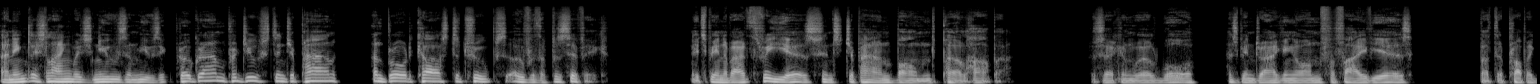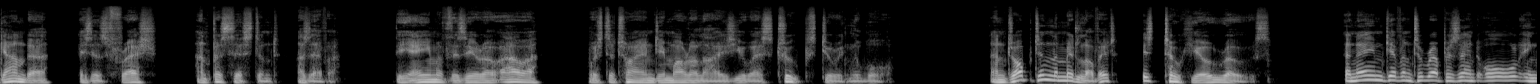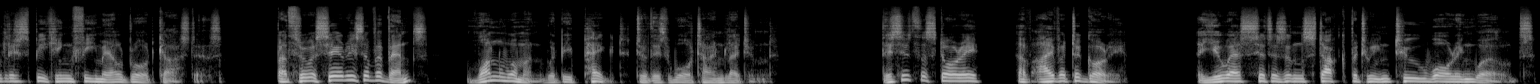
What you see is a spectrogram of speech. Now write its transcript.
an English language news and music program produced in Japan and broadcast to troops over the Pacific. It's been about three years since Japan bombed Pearl Harbor. The Second World War has been dragging on for five years, but the propaganda is as fresh and persistent as ever. The aim of the Zero Hour was to try and demoralize US troops during the war. And dropped in the middle of it is Tokyo Rose, a name given to represent all English speaking female broadcasters. But through a series of events, one woman would be pegged to this wartime legend. This is the story of Iva Toguri, a U.S. citizen stuck between two warring worlds.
